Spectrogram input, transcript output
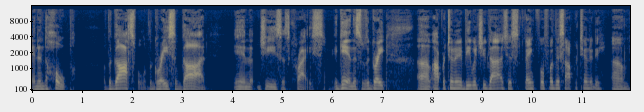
and in the hope of the gospel, of the grace of God in Jesus Christ. Again, this was a great um, opportunity to be with you guys. Just thankful for this opportunity. Um,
